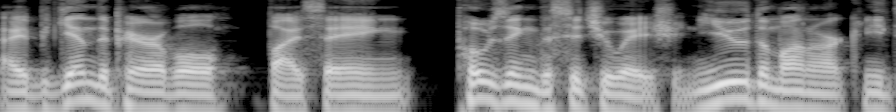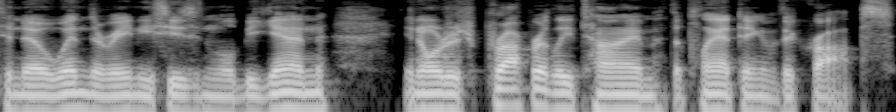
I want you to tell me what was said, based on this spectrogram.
I begin the parable by saying, posing the situation. You, the monarch, need to know when the rainy season will begin in order to properly time the planting of the crops.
